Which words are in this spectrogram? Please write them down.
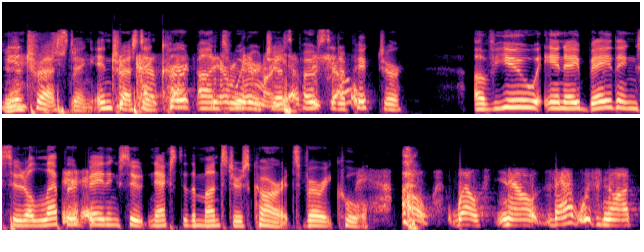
Interesting. Interesting. Because Kurt on Twitter just posted a picture of you in a bathing suit, a leopard bathing suit next to the Munsters car. It's very cool. Oh, well, now that was not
